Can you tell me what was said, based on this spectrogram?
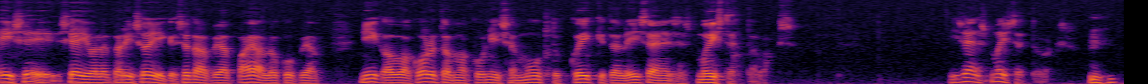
ei, see, see ei ole päris õige, seda peab, ajalugu peab nii kaua kordama, kuni see muutub kõikidele iseenesestmõistetavaks. iseenesestmõistetavaks mm. -hmm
